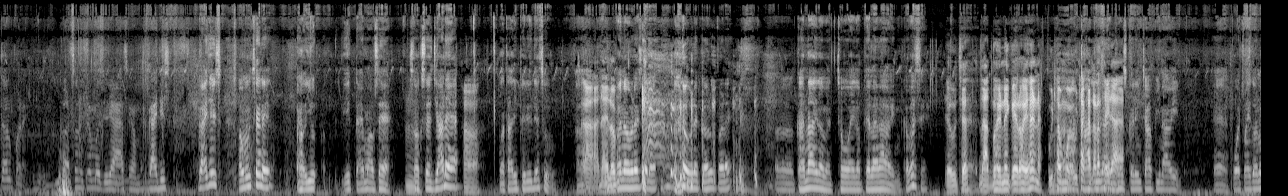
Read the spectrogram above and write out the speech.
કરવું પડે દોઢસો રૂપિયા મજૂરી આવ્યા છે અમે. ગાજીસ ગાજીસ અમુક છે ને હા, એક ટાઈમ આવશે. સક્સેસ જાણે પથારી ફેરવી દેશું. ડાયલોગ મને હમણે છે ને હમણે કરવું પડે. ઘણા આવીને અમે છ વાગ્યા પહેલા ના આવીને ખબર છે? એવું છે? દાદભાઈ ભાઈ નહીં કર્યો હે ને? ઉઠા ઉઠા ખાટાના સાઈડ બ્રશ કરીને ચા પીને આવીને. હે પાંચ વાગ્યાનો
